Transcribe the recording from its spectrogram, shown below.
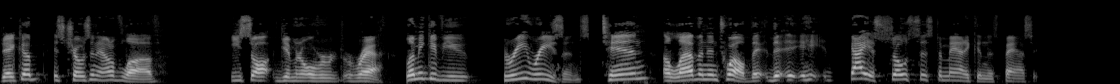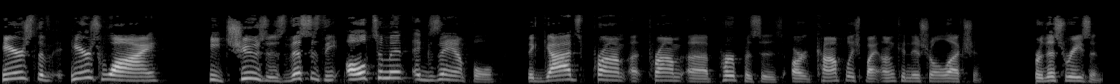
Jacob is chosen out of love, Esau given over to wrath. Let me give you three reasons 10, 11, and 12. The, the, the, guy is so systematic in this passage. Here's, the, here's why he chooses this is the ultimate example that God's prom, uh, prom, uh, purposes are accomplished by unconditional election. For this reason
